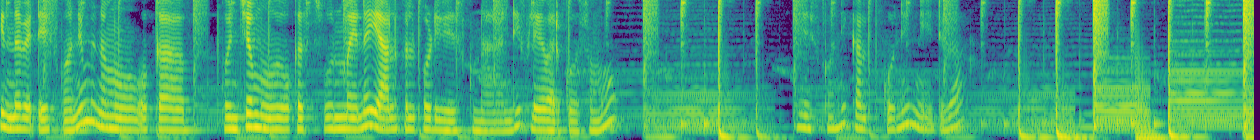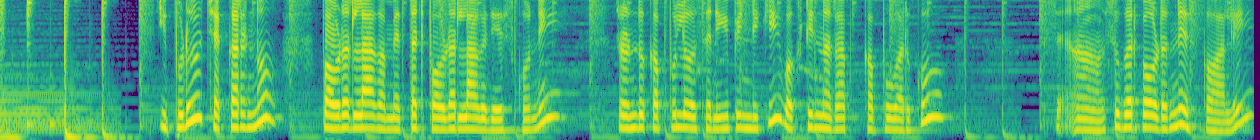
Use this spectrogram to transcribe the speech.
కింద పెట్టేసుకొని మనము ఒక కొంచెము ఒక స్పూన్ పైన యాలకల పొడి వేసుకున్నానండి ఫ్లేవర్ కోసము. వేసుకొని కలుపుకొని నీట్గా ఇప్పుడు చక్కెరను పౌడర్ లాగా మెత్తటి పౌడర్ లాగా చేసుకొని రెండు కప్పులు శనగపిండికి ఒకటిన్నర కప్పు వరకు షుగర్ పౌడర్ని వేసుకోవాలి.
